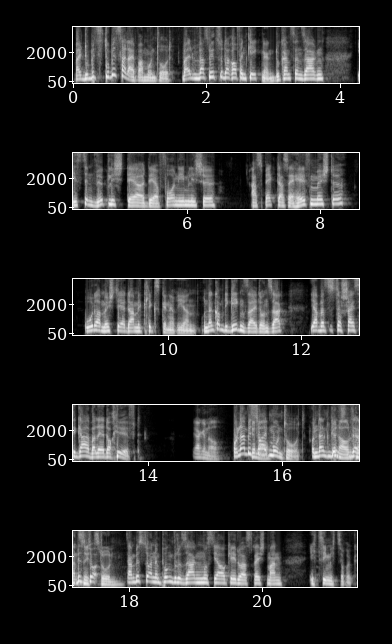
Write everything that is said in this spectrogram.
Weil du bist, du bist halt einfach mundtot. Weil was willst du darauf entgegnen? Du kannst dann sagen, ist denn wirklich der, der vornehmliche Aspekt, dass er helfen möchte? Oder möchte er damit Klicks generieren? Und dann kommt die Gegenseite und sagt, ja, aber es ist doch scheißegal, weil er doch hilft. Ja, genau. Und dann bist genau. du halt mundtot. Und dann genau, bist, du dann kannst bist nichts du, tun. Dann bist du an einem Punkt, wo du sagen musst, ja, okay, du hast recht, Mann, ich zieh mich zurück.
